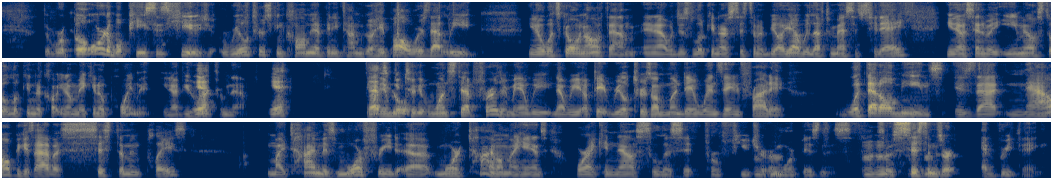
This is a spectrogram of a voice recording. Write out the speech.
the reportable piece is huge realtors can call me up anytime and go hey paul where's that lead you know what's going on with them and i would just look in our system and be like yeah we left a message today you know send them an email still looking to call you know make an appointment you know have you Yeah. heard from them Yeah. and That's then cool. we took it one step further, man. We now we update realtors on Monday, Wednesday, and Friday. What that all means is that now, because I have a system in place, my time is more free, to- uh, more time on my hands, where I can now solicit for future or Mhm. more business. Mhm. So systems are everything.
